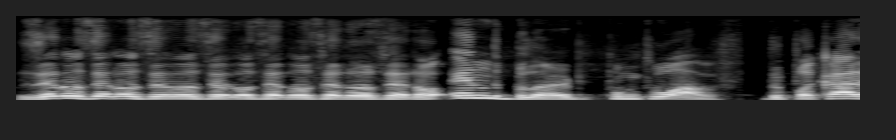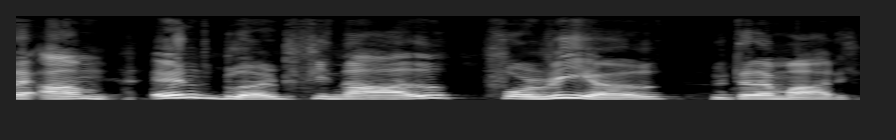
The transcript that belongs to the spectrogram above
0000000 endblurb.wav După care am endblurb final for real, litere mari,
